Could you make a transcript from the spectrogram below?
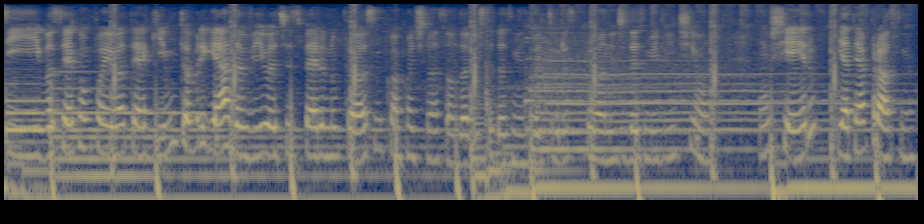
Se você acompanhou até aqui, muito obrigada, viu? Eu te espero no próximo com a continuação da lista das minhas leituras para o ano de 2021. Um cheiro e até a próxima!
